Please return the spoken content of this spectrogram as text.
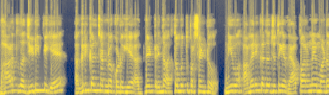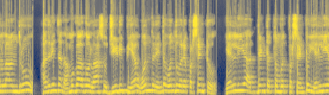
ಭಾರತದ ಜಿಡಿಪಿಗೆ ಅಗ್ರಿಕಲ್ಚರ್ನ ಕೊಡುಗೆ ಹದಿನೆಂಟರಿಂದ ಹತ್ತೊಂಬತ್ತು ಪರ್ಸೆಂಟ್ ನೀವು ಅಮೆರಿಕದ ಜೊತೆಗೆ ವ್ಯಾಪಾರನೇ ಮಾಡಲ್ಲ ಅಂದ್ರೂ ಅದರಿಂದ ನಮಗಾಗೋ ಲಾಸು ಜಿಡಿಪಿಯ ಒಂದರಿಂದ ಒಂದೂವರೆ ಪರ್ಸೆಂಟ್ ಎಲ್ಲಿಯ ಹದಿನೆಂಟು ಹತ್ತೊಂಬತ್ತು ಪರ್ಸೆಂಟ್ ಎಲ್ಲಿಯ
